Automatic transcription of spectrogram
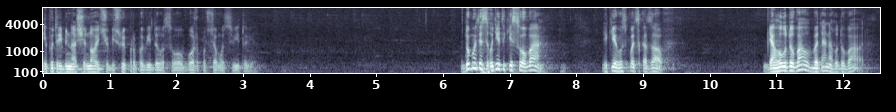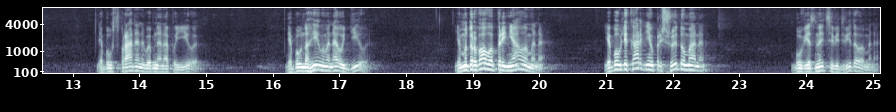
І потрібні наші ноги, щоб йшли проповідали Слово Боже по всьому світові. Вдумайтеся, одні такі слова, які Господь сказав. Я голодував, ви мене нагодували. Я був спранений, ви мене напоїли. Я був нагий, ви мене оділи. Я мудрував, ви прийняли мене. Я був в лікарні, ви прийшли до мене. Був в в'язниці, відвідали мене.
